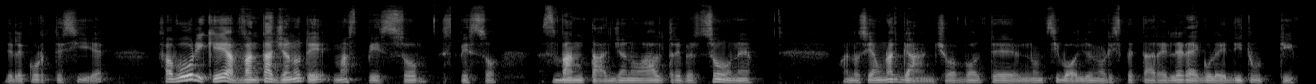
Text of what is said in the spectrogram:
delle cortesie, favori che avvantaggiano te, ma spesso, spesso svantaggiano altre persone. Quando si ha un aggancio a volte non si vogliono rispettare le regole di tutti,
